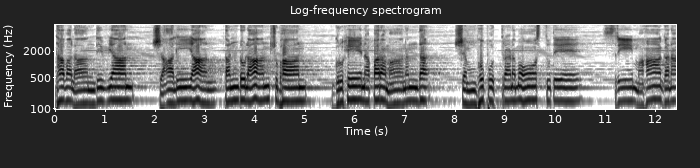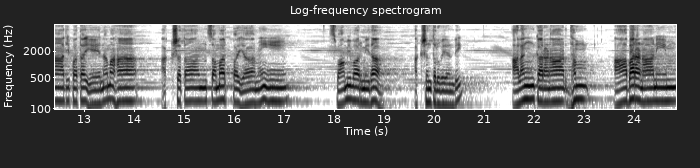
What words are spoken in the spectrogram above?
ధవలాన్ దివ్యాన్ శాలీయాన్ తండులాన్ శుభాన్ గృహేణ పరమానంద శంభుపుత్ర నమోస్తుతే శ్రీ మహాగణాధిపతయే నమ. అక్షతాన్ సమర్పయామి. స్వామివారి మీద అక్షంతలు వేయండి. అలంకరణార్థం ఆభరణాన్ని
